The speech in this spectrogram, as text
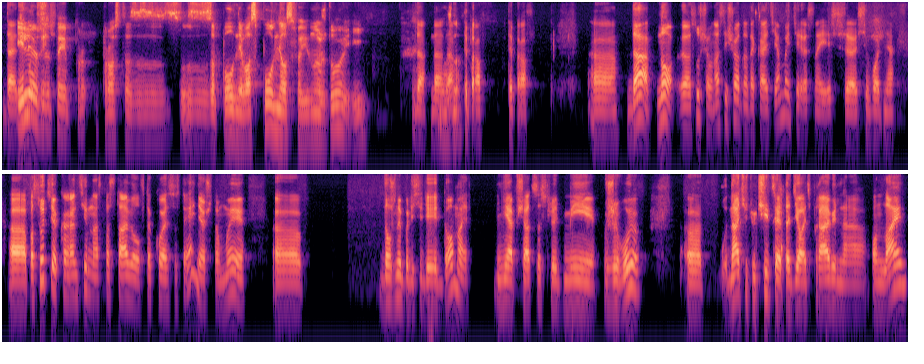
Да, Или же ты просто заполнил, восполнил свою нужду и... Да, да, можно... да, ты прав, ты прав. Uh, да, но, uh, слушай, у нас еще одна такая тема интересная есть uh, сегодня. По сути, карантин нас поставил в такое состояние, что мы должны были сидеть дома, не общаться с людьми вживую, начать учиться это делать правильно онлайн,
